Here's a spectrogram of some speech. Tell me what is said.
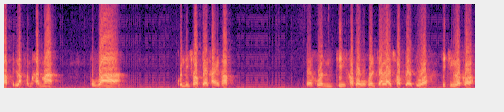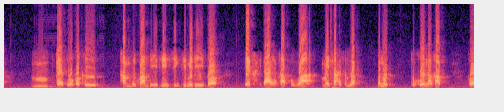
ครับ เป็นหลักสำคัญมาก ผมว่าคนที่ชอบแก้ไขครับ แต่คนที่เขาบอกว่าคนใจร้ายชอบแก้ตัว ที่จริงแล้วก็อืมแก้ตัวก็คือ ทำด้วยความดีที่สิ่งที่ไม่ดีก็แก้ไขได้อะครับ ผมว่าไม่สายสำหรับมนุษย์ทุกคนนะครับ ก็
